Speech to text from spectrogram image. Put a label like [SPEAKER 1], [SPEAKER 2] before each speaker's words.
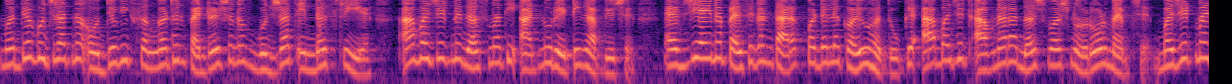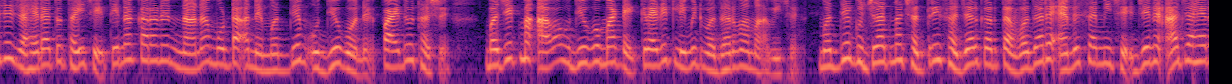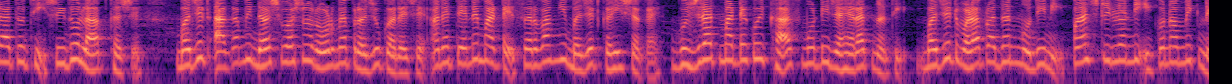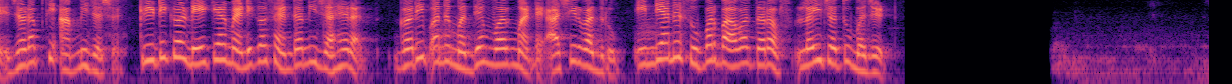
[SPEAKER 1] મધ્ય ગુજરાતના ઔદ્યોગિક સંગઠન ફેડરેશન ઓફ ગુજરાત ઇન્ડસ્ટ્રીએ આ બજેટને દસમાંથી આઠનું રેટિંગ આપ્યું છે. એફજીઆઈના પ્રેસિડેન્ટ તારક પટેલે કહ્યું હતું કે આ બજેટ આવનારા દસ વર્ષનો રોડમેપ છે. બજેટમાં જે જાહેરાતો થઈ છે, તેના કારણે નાના, મોટા અને મધ્યમ ઉદ્યોગોને ફાયદો થશે. બજેટમાં આવા ઉદ્યોગો માટે ક્રેડિટ લિમિટ વધારવામાં આવી છે. મધ્ય ગુજરાતમાં છત્રીસ હજાર કરતાં વધારે એમએસએમઈ છે, જેને આ જાહેરાતોથી સીધો લાભ થશે. બજેટ આગામી દસ વર્ષનો રોડમેપ રજૂ કરે છે અને તેને માટે સર્વાંગી બજેટ કહી શકાય. ગુજરાત માટે કોઈ ખાસ મોટી જાહેરાત નથી. બજેટ વડાપ્રધાન મોદીની પાંચ ટ્રિલિયનની ઇકોનોમિકને ઝડપથી આંબી જશે. ક્રિટિકલ ડે કેર મેડિકલ સેન્ટરની જાહેરાત ગરીબ અને મધ્યમ વર્ગ માટે આશીર્વાદરૂપ. ઇન્ડિયાને સુપર પાવર તરફ લઈ જતું બજેટ.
